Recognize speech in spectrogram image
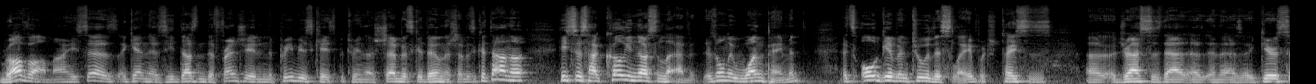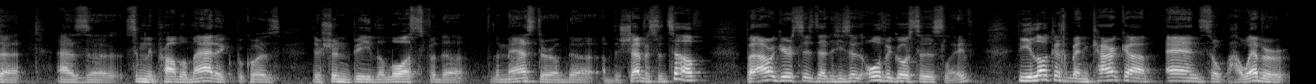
Rav Amar, he says, again, as he doesn't differentiate in the previous case between a Sheves Gedel and a Sheves Katana, he says, Hakol Yinasin La'evet. There's only one payment. It's all given to the slave, which Taisus uh, addresses that as, as a girsa as uh, similarly problematic because there shouldn't be the loss for the, for the master of the, of the Sheves itself. But our girsa is that he says all of it goes to the slave. V'yilokach ben karka, and so, however,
